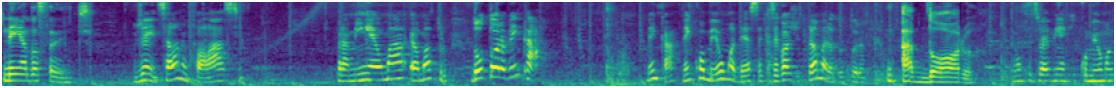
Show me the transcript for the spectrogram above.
Nem adoçante. Gente, se ela não falasse, pra mim é uma, é uma tru. Doutora, vem cá. Vem cá, vem comer uma dessa aqui. Você gosta de tâmara, doutora? Adoro. Então você vai vir aqui comer uma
